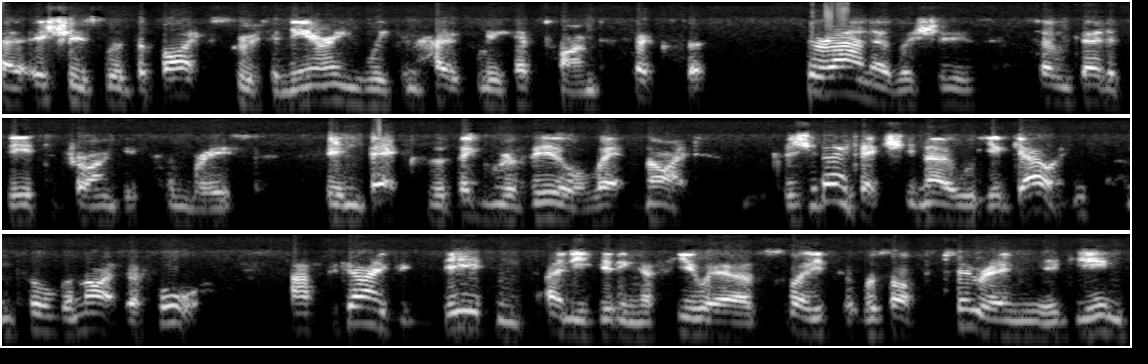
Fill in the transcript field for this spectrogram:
uh, issues with the bike scrutineering, we can hopefully have time to fix it. There are no issues, so we go to bed to try and get some rest. Then back to the big reveal that night, because you don't actually know where you're going until the night before. After going to bed and only getting a few hours sleep, it was off to Turangi again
